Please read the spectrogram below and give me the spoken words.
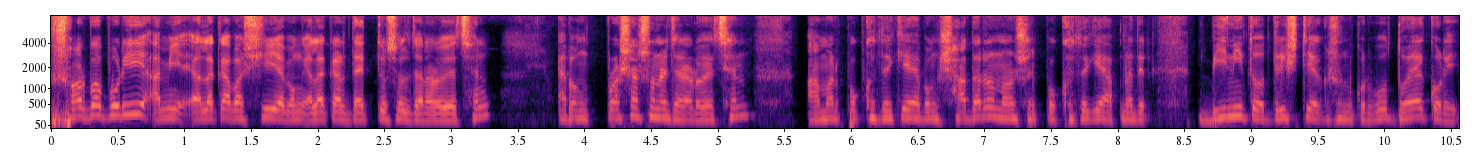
সর্বোপরি আমি এলাকাবাসী এবং এলাকার দায়িত্বশীল যারা রয়েছেন এবং প্রশাসনে যারা রয়েছেন আমার পক্ষ থেকে এবং সাধারণ মানুষের পক্ষ থেকে আপনাদের বিনীত দৃষ্টি আকর্ষণ করব। দয়া করে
